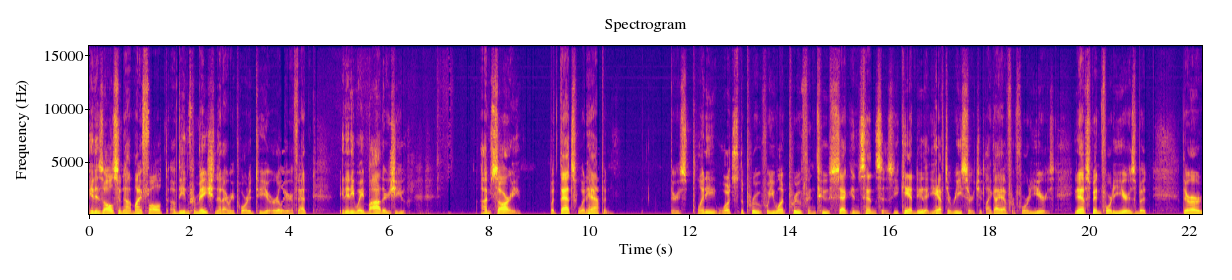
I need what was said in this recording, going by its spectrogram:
It is also not my fault of the information that I reported to you earlier. If that in any way bothers you, I'm sorry, but that's what happened. There's plenty. What's the proof? Well, you want proof in two sec in sentences. You can't do that. You have to research it, like I have for 40 years. You don't have to spend 40 years, but there are.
